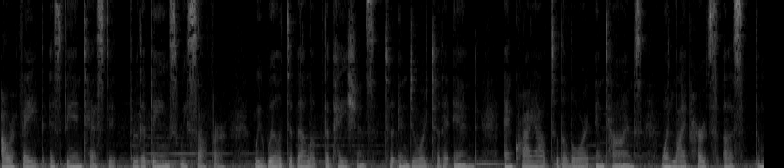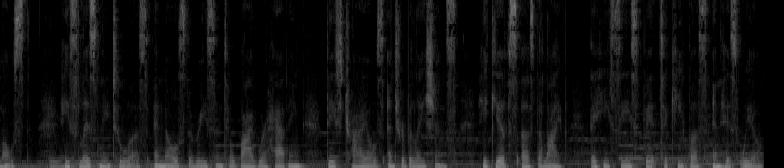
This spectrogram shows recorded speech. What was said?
Our faith is being tested through the things we suffer. We will develop the patience to endure to the end and cry out to the Lord in times when life hurts us the most. He's listening to us and knows the reason to why we're having these trials and tribulations. He gives us the life that He sees fit to keep us in His will.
